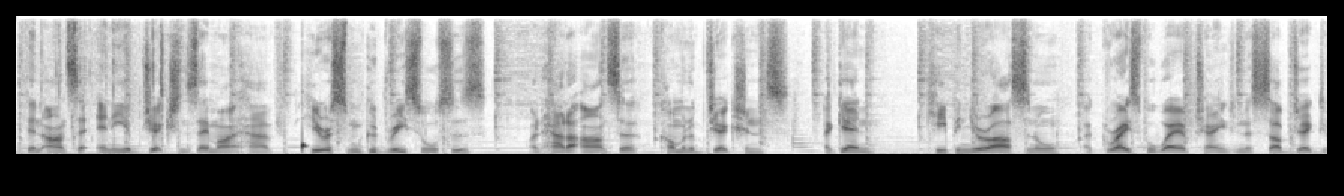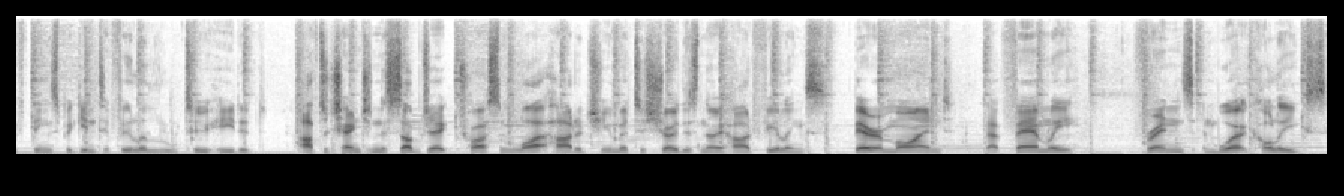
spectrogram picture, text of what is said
then answer any objections they might have. Here are some good resources on how to answer common objections. Again, keep in your arsenal a graceful way of changing the subject if things begin to feel a little too heated. After changing the subject, try some light-hearted humour to show there's no hard feelings. Bear in mind that family, friends and work colleagues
